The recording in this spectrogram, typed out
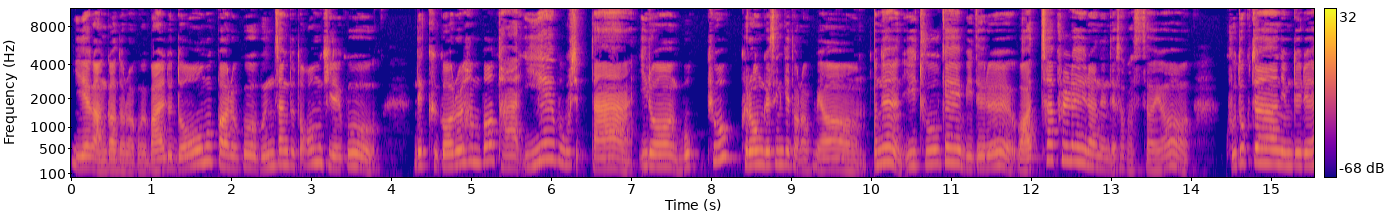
이해가 안 가더라고요. 말도 너무 빠르고 문장도 너무 길고 근데 그거를 한번 다 이해해보고 싶다. 이런 목표? 그런 게 생기더라고요. 저는 이 두 개의 미드를 왓챠 플레이라는 데서 봤어요. 구독자님들이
